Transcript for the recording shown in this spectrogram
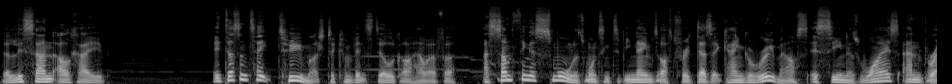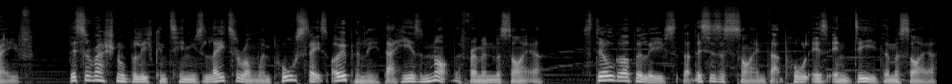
the Lisan al-Gaib, it doesn't take too much to convince Stilgar, however, as something as small as wanting to be named after a desert kangaroo mouse is seen as wise and brave. This irrational belief continues later on when Paul states openly that he is not the Fremen Messiah. Stilgar believes that this is a sign that Paul is indeed the Messiah,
